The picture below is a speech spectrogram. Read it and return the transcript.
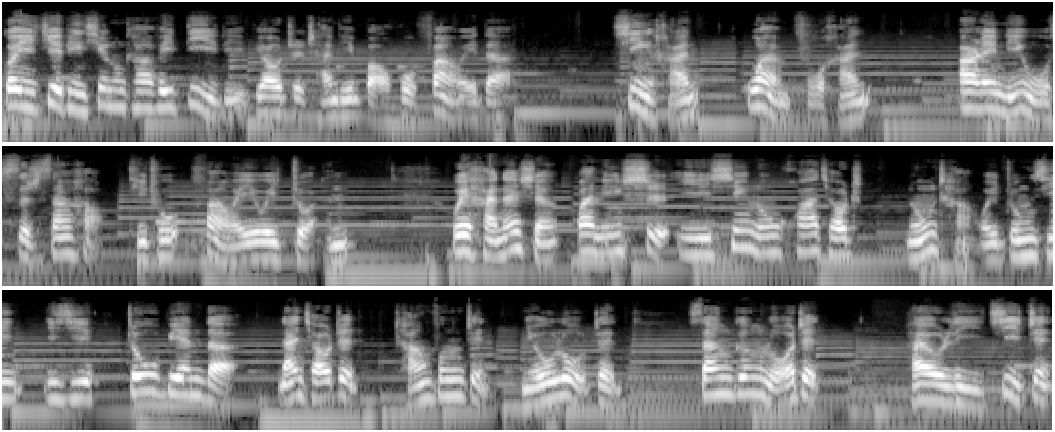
关于界定兴隆咖啡地理标志产品保护范围的信函万府函二零零五四十三号提出范围为准，为海南省万宁市以兴隆花桥农场为中心以及周边的南桥镇、长丰镇、牛路镇、三更罗镇。还有李记镇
